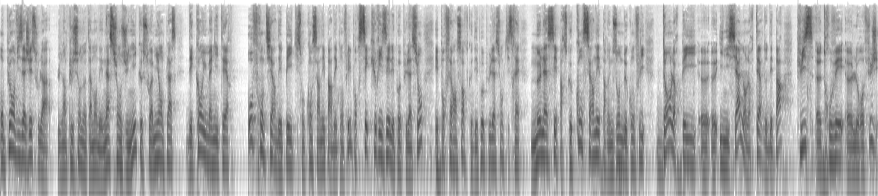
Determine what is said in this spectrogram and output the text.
on peut envisager, sous l'impulsion notamment des Nations Unies, que soient mis en place des camps humanitaires aux frontières des pays qui sont concernés par des conflits pour sécuriser les populations et pour faire en sorte que des populations qui seraient menacées parce que concernées par une zone de conflit dans leur pays euh, euh, initial, dans leur terre de départ, puissent euh, trouver le refuge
